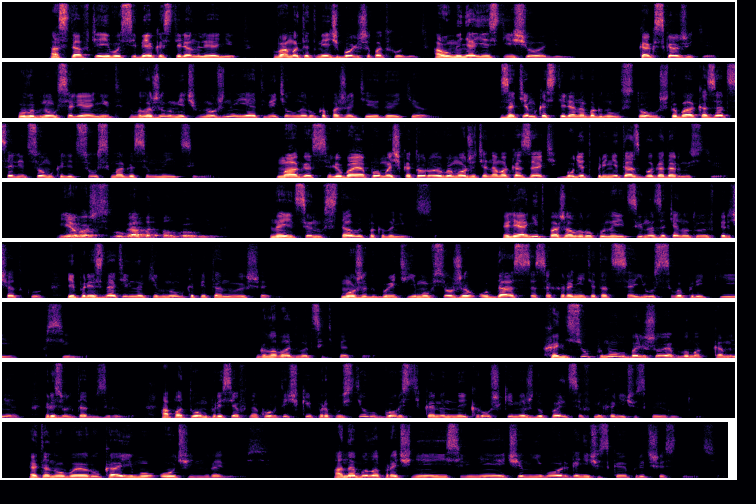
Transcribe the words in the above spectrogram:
«Оставьте его себе, Костелян Леонид. Вам этот меч больше подходит, а у меня есть еще один». «Как скажете», Улыбнулся Леонид, вложил меч в ножны и ответил на рукопожатие Дайкиана. Затем Костелян обогнул стол, чтобы оказаться лицом к лицу с Магасом Наицином. «Магас, любая помощь, которую вы можете нам оказать, будет принята с благодарностью». «Я ваш слуга, подполковник». Наицин встал и поклонился. Леонид пожал руку Наицина, затянутую в перчатку, и признательно кивнул капитану Эшери. Может быть, ему все же удастся сохранить этот союз вопреки всему. Глава 25. Хансю пнул большой обломок камня, результат взрыва, а потом, присев на курточки, пропустил горсть каменной крошки между пальцев механической руки. Эта новая рука ему очень нравилась. Она была прочнее и сильнее, чем его органическая предшественница.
